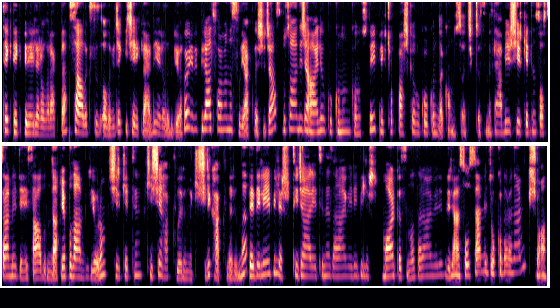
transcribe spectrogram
tek tek bireyler olarak da sağlıksız olabilecek içeriklerde yer alabiliyor. Böyle bir platforma nasıl yaklaşacağız? Bu sadece aile hukukunun konusu değil, pek çok başka hukukun da konusu açıkçası. Mesela bir şirketin sosyal medya hesabında yapılan bir yorum, şirketin kişi hakları haklarını, kişilik haklarını zedeleyebilir. Ticaretine zarar verebilir. Markasına zarar verebilir. Yani sosyal medya o kadar önemli ki şu an.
